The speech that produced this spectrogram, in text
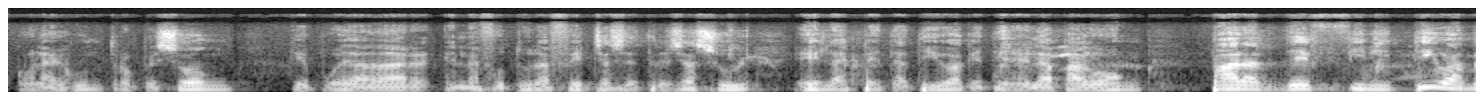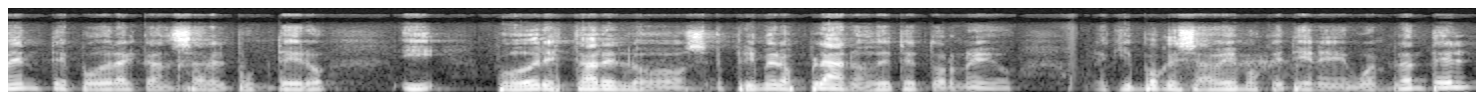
con algún tropezón que pueda dar en las futuras fechas Estrella Azul. Es la expectativa que tiene el apagón para definitivamente poder alcanzar el puntero y poder estar en los primeros planos de este torneo un equipo que sabemos que tiene buen plantel,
